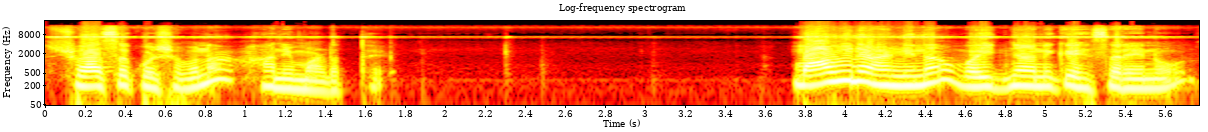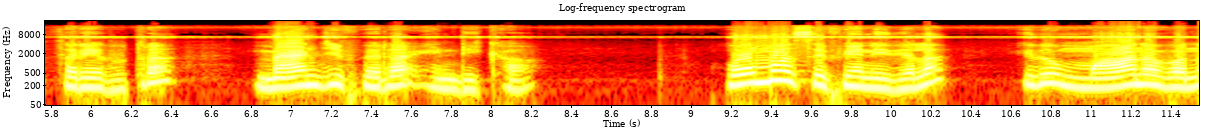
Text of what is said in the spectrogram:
ಶ್ವಾಸಕೋಶವನ್ನು ಹಾನಿ ಮಾಡುತ್ತೆ. ಮಾವಿನ ಹಣ್ಣಿನ ವೈಜ್ಞಾನಿಕ ಹೆಸರೇನು? ಸರಿಯಾದ ಉತ್ತರ, ಮ್ಯಾಂಜಿಫೆರಾ ಇಂಡಿಕಾ. ಹೋಮೋಸೆಫಿಯನ್ ಇದೆಯಲ್ಲ, ಇದು ಮಾನವನ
